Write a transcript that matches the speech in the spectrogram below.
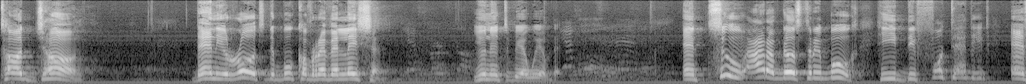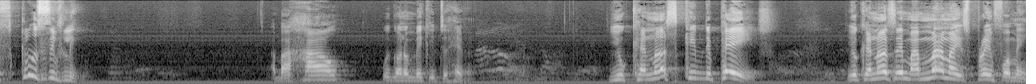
Third John. Then he wrote the book of Revelation. You need to be aware of that. And two out of those three books, he devoted it exclusively about how we're going to make it to heaven. You cannot skip the page you cannot say, My mama is praying for me.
